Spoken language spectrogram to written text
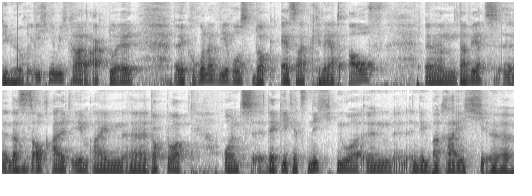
den höre ich nämlich gerade aktuell, äh, Coronavirus Doc Esser klärt auf. Ähm, da wird, äh, das ist auch halt eben ein äh, Doktor, und der geht jetzt nicht nur in, in, in den Bereich äh,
